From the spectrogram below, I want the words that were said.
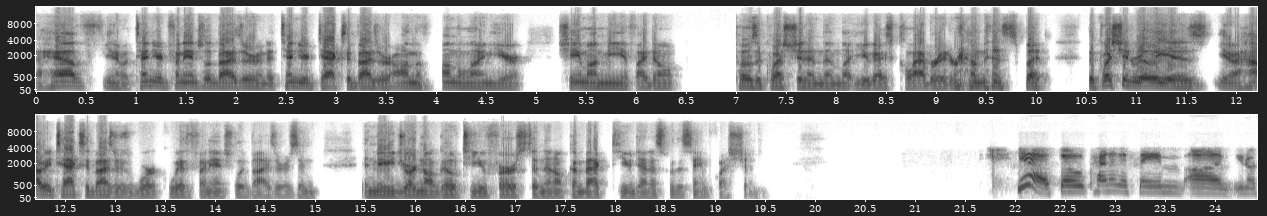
I have you know a tenured financial advisor and a tenured tax advisor on the on the line here. shame on me if I don't pose a question and then let you guys collaborate around this. But the question really is, you know, how do tax advisors work with financial advisors? And and maybe Jordann, I'll go to you first, and then I'll come back to you, Dennis, with the same question. Yeah, so kind of the same, um, you know,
